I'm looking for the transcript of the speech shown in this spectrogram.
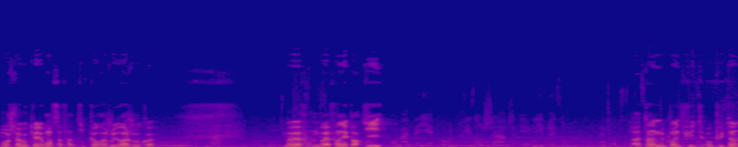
Bon, je t'avoue que l'aileron ça fait un petit peu rajout de rajout quoi. Bref, bref, on est parti. Atteindre le point de fuite. Oh putain.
